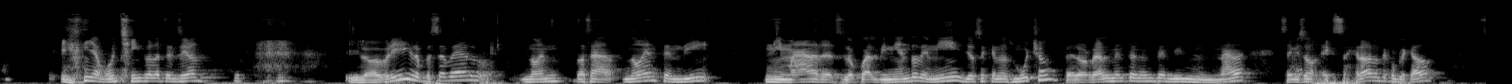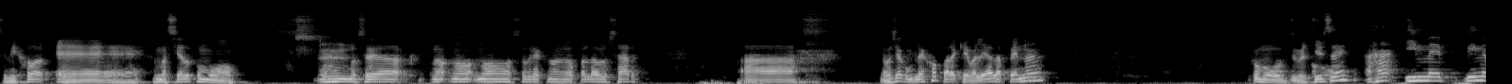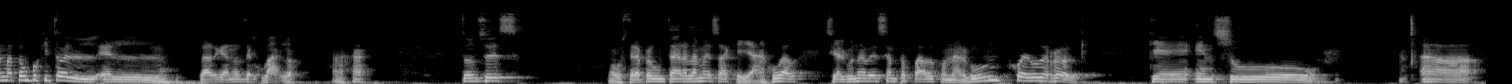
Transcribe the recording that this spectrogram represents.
Y me llamó un chingo la atención. Y lo abrí lo empecé a ver. No en- o sea, no entendí ni madres, lo cual viniendo de mí, yo sé que no es mucho, pero realmente no entendí nada. Se me hizo exageradamente complicado. Se me dijo eh, demasiado como... mm, no sé, no, no, no sabría cómo la palabra usar. Ah, demasiado complejo para que valiera la pena como divertirse. Ajá. Y me, y me mató un poquito el, el- las ganas de jugarlo. Ajá. Entonces, me gustaría preguntar a la mesa que ya han jugado si alguna vez se han topado con algún juego de rol que en su. ah,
